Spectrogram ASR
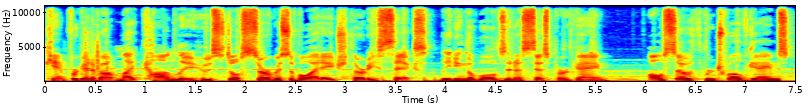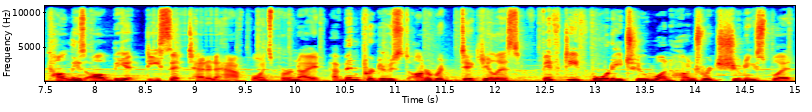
Can't forget about Mike Conley, who's still serviceable at age 36, leading the Wolves in assists per game. Also, through 12 games, Conley's albeit decent 10.5 points per night have been produced on a ridiculous 50 42 100 shooting split.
